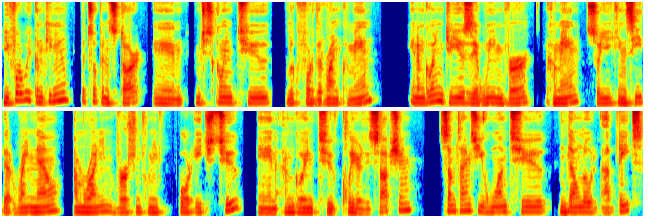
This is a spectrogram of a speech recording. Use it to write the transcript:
Before we continue, let's open start and I'm just going to look for the run command and I'm going to use the winver command so you can see that right now I'm running version 24h2 and I'm going to clear this option Sometimes you want to download updates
